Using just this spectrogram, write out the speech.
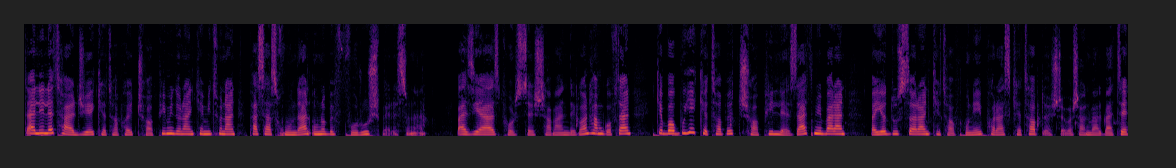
دلیل ترجیح کتاب های چاپی می‌دونن که می‌تونن پس از خوندن اونو به فروش برسونن بعضی از پرسش شوندگان هم گفتن که با بوی کتاب چاپی لذت می‌برن و یا دوست دارن کتابخونه پر از کتاب داشته باشن و البته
